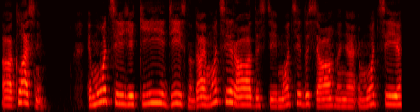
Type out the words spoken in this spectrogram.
а, класні. Емоції, які дійсно, да, емоції радості, емоції досягнення, емоції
